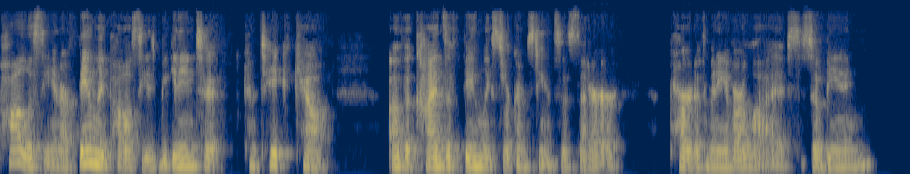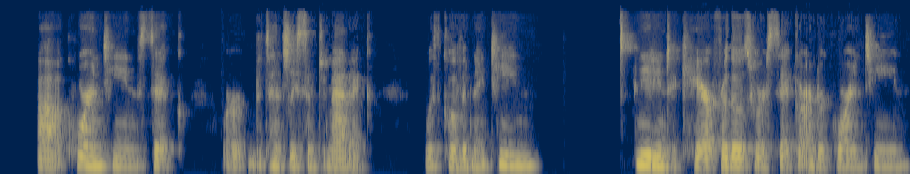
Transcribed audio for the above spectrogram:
policy and our family policy is beginning to can take account of the kinds of family circumstances that are part of many of our lives. So, being uh, quarantined, sick, or potentially symptomatic with COVID 19, needing to care for those who are sick or under quarantine,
